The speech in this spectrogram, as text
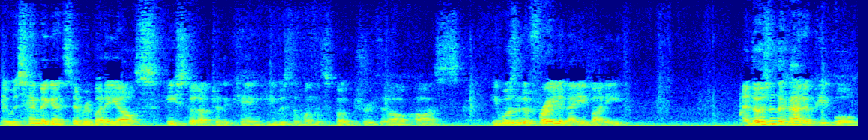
It was him against everybody else. He stood up to the king. He was the one that spoke truth at all costs. He wasn't afraid of anybody. And those are the kind of people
